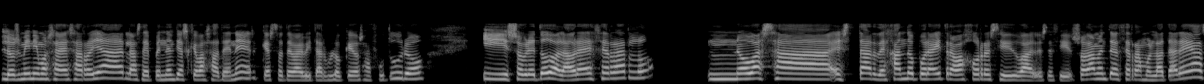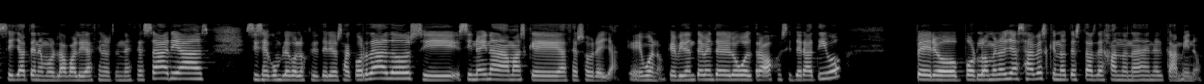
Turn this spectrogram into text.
los mínimos a desarrollar, las dependencias que vas a tener, que esto te va a evitar bloqueos a futuro y sobre todo a la hora de cerrarlo, no vas a estar dejando por ahí trabajo residual. Es decir, solamente cerramos la tarea si ya tenemos las validaciones necesarias, si se cumple con los criterios acordados, si, si no hay nada más que hacer sobre ella. Que bueno, que evidentemente luego el trabajo es iterativo, pero por lo menos ya sabes que no te estás dejando nada en el camino.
